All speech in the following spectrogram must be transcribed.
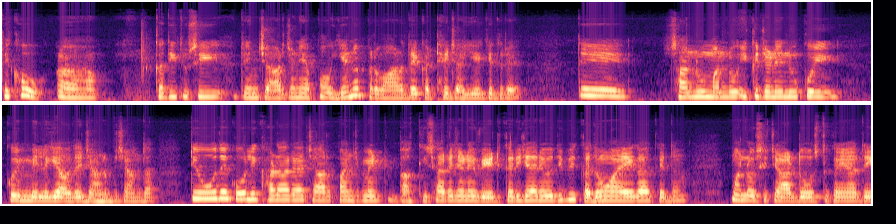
ਦੇਖੋ ਕਦੀ ਤੁਸੀਂ ਤਿੰਨ ਚਾਰ ਜਣੇ ਆਪਾਂ ਹੋਈਏ ਨਾ, ਪਰਿਵਾਰ ਦੇ ਇਕੱਠੇ ਜਾਈਏ ਕਿਧਰੇ, ਤੇ ਸਾਨੂੰ ਮੰਨ ਲਓ ਇੱਕ ਜਣੇ ਨੂੰ ਕੋਈ ਕੋਈ ਮਿਲ ਗਿਆ ਉਹਦੇ ਜਾਣ ਪਛਾਣ ਦਾ, ਤੇ ਉਹਦੇ ਕੋਲ ਹੀ ਖੜਾ ਰਿਹਾ 4-5 ਮਿੰਟ, ਬਾਕੀ ਸਾਰੇ ਜਣੇ ਵੇਟ ਕਰੀ ਜਾ ਰਹੇ ਉਹਦੀ ਵੀ ਕਦੋਂ ਆਏਗਾ, ਕਿਦਾਂ? ਮੰਨ ਲਓ ਅਸੀਂ ਚਾਰ ਦੋਸਤ ਗਏ ਆ ਤੇ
